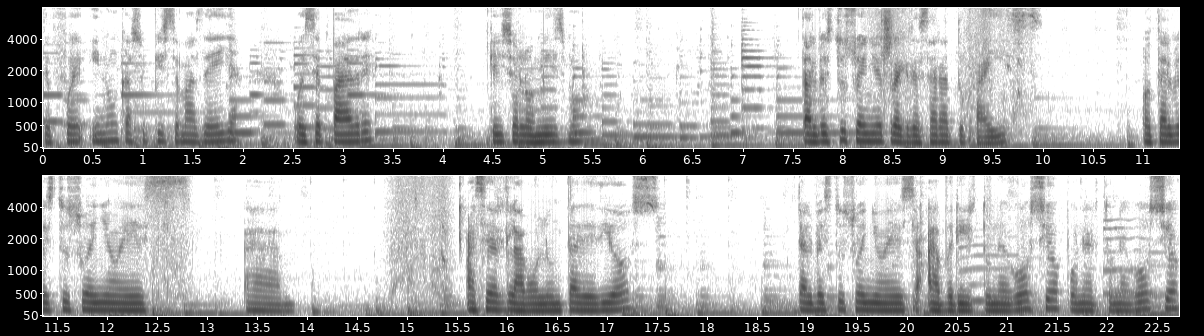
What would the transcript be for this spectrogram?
se fue y nunca supiste más de ella, o ese padre que hizo lo mismo. Tal vez tu sueño es regresar a tu país, o tal vez tu sueño es ah, hacer la voluntad de Dios Tal vez tu sueño es abrir tu negocio, poner tu negocio.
